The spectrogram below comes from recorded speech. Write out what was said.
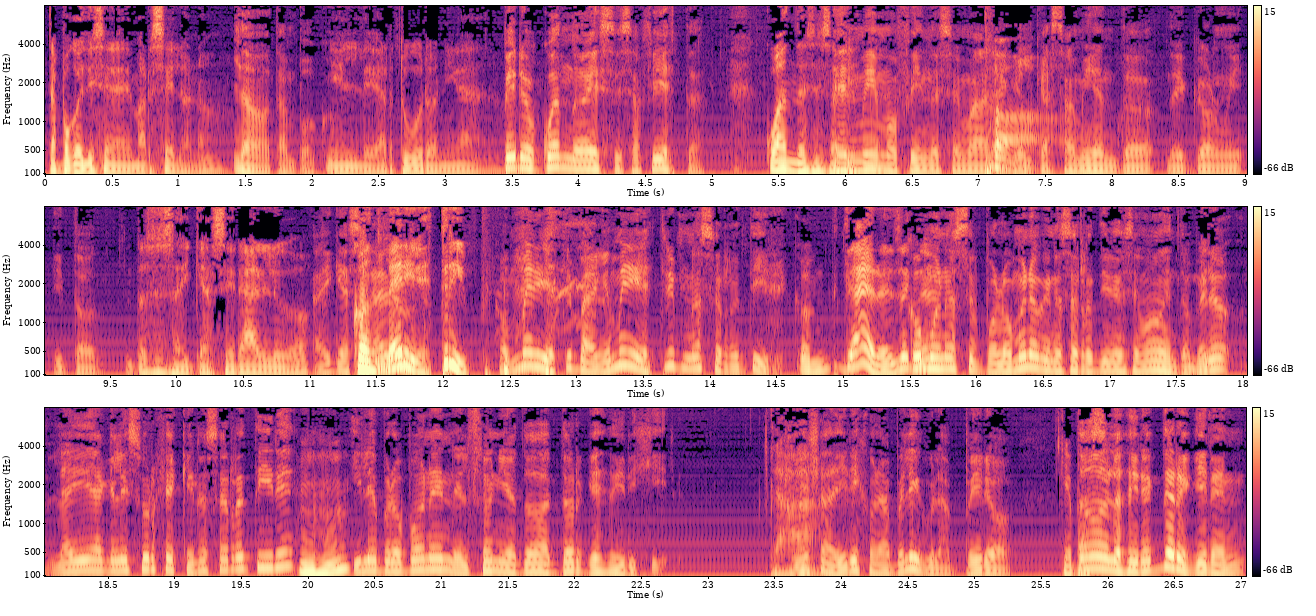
Tampoco el diseño de Marcelo, ¿no? No, tampoco. Ni el de Arturo, ni nada. Pero ¿cuándo es esa fiesta? ¿Cuándo es esa el fiesta? mismo fin de semana que el Oh. casamiento de Corny y Todd. Entonces hay que hacer algo. Hay que hacer con algo. Meryl Streep. Con Meryl Streep para que Meryl Streep no se retire. Con- claro, exacto. ¿Cómo no se, por lo menos que no se retire en ese momento? Pero la idea que le surge es que no se retire y le proponen el sueño de todo actor que es dirigir. Claro. Y ella dirige una película, pero todos los directores quieren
